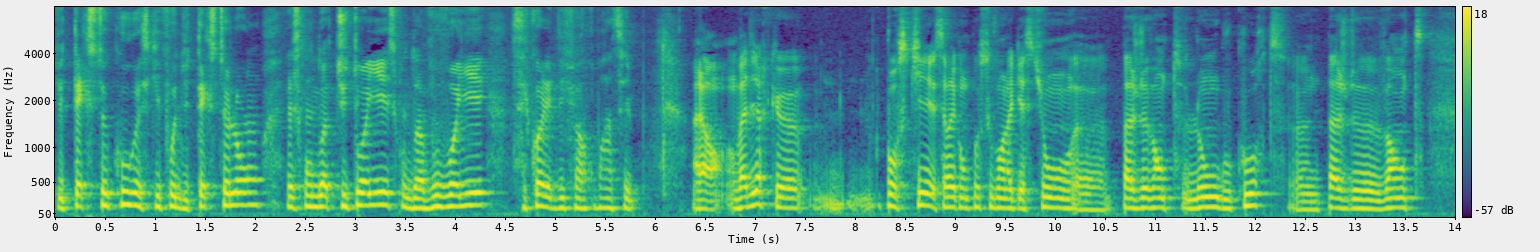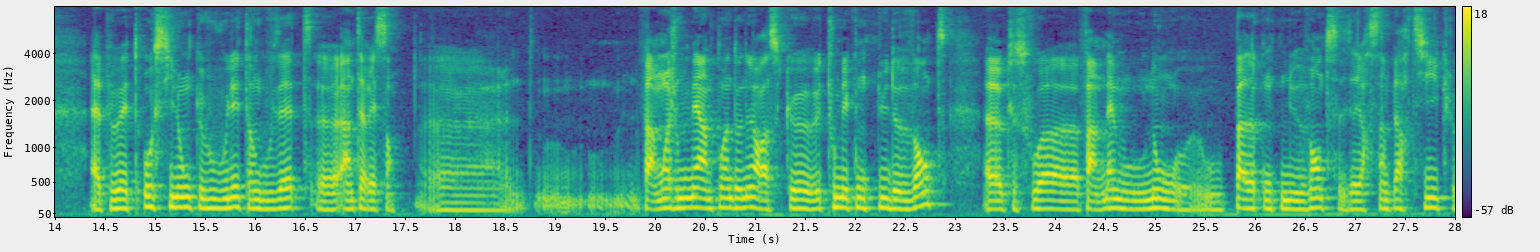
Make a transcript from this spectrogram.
du texte court? Est-ce qu'il faut du texte long? Est-ce qu'on doit tutoyer? Est-ce qu'on doit vous voyer? C'est quoi les différents principes? Alors, on va dire que pour ce qui est, c'est vrai qu'on pose souvent la question euh, page de vente longue ou courte. Euh, une page de vente elle peut être aussi longue que vous voulez tant que vous êtes euh, intéressant. Euh, enfin, moi, je mets un point d'honneur à ce que tous mes contenus de vente, euh, que ce soit, enfin, même ou non, ou pas de contenu de vente, c'est-à-dire simple article,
